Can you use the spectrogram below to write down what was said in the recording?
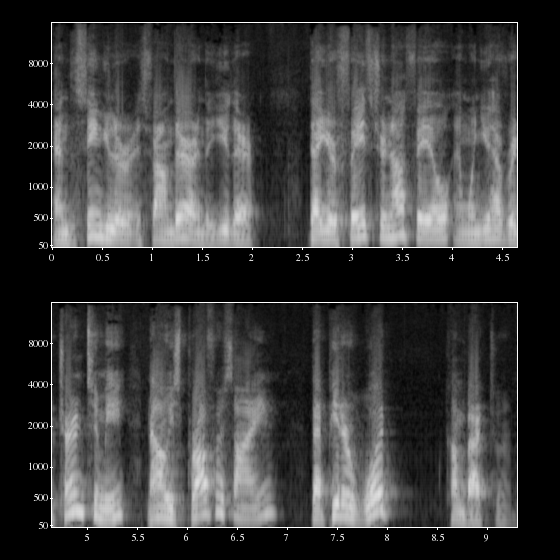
And the singular is found there and the you there. That your faith should not fail, and when you have returned to me, now he's prophesying that Peter would come back to him.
